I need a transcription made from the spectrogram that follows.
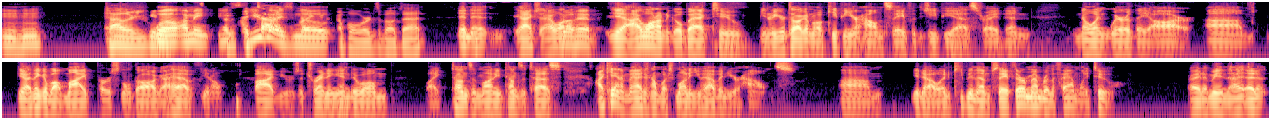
Mm-hmm. Tyler, you can. Well, I mean, I you, say, you Tyler, guys know. a couple words about that. And it, actually, I want to ahead. Yeah, I wanted to go back to you know you're talking about keeping your hound safe with the GPS, right, and knowing where they are. Um, you know, I think about my personal dog. I have you know five years of training into them, like tons of money, tons of tests. I can't imagine how much money you have into your hounds. Um, you know, and keeping them safe. They're a member of the family too, right? I mean, I, I don't-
